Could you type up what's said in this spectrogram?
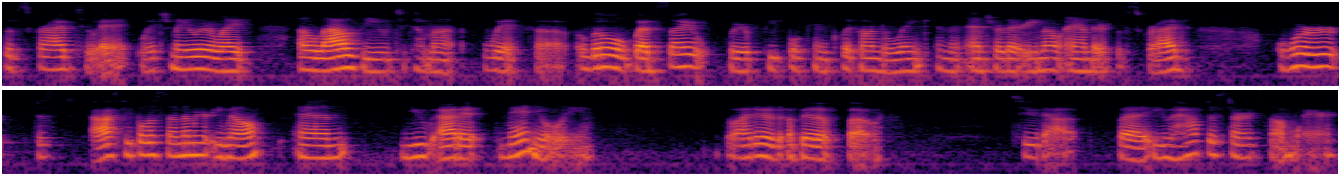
subscribe to it, which MailerLite allows you to come up with uh, a little website where people can click on the link and then enter their email and they're subscribed, or just ask people to send them your email and you add it manually. So I did a bit of both to that, but you have to start somewhere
